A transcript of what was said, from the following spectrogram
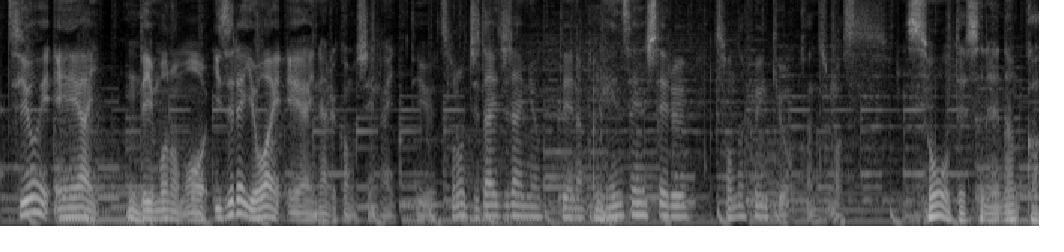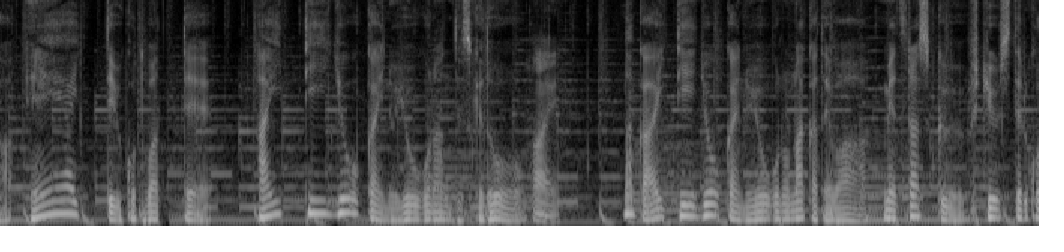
ん、強い AI っていうものもいずれ弱い AI になるかもしれないっていうその時代時代によってなんか変遷してる、そんな雰囲気を感じます、そうですね。なんか AI っていう言葉って IT 業界の用語なんですけど、はい、なんか IT 業界の用語の中では珍しく普及してる言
